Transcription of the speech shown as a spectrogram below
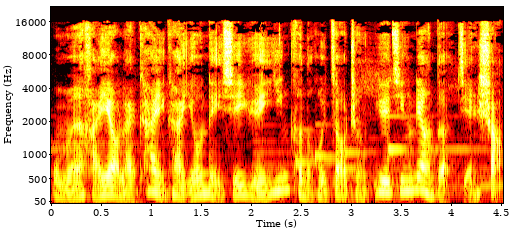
我们还要来看一看有哪些原因可能会造成月经量的减少。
